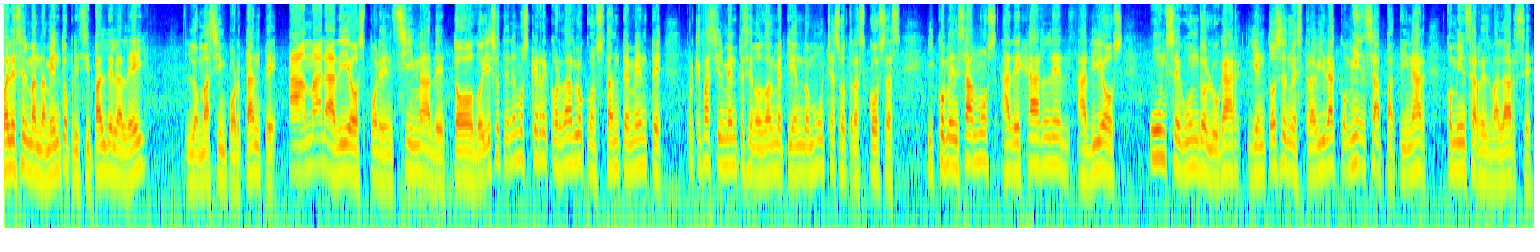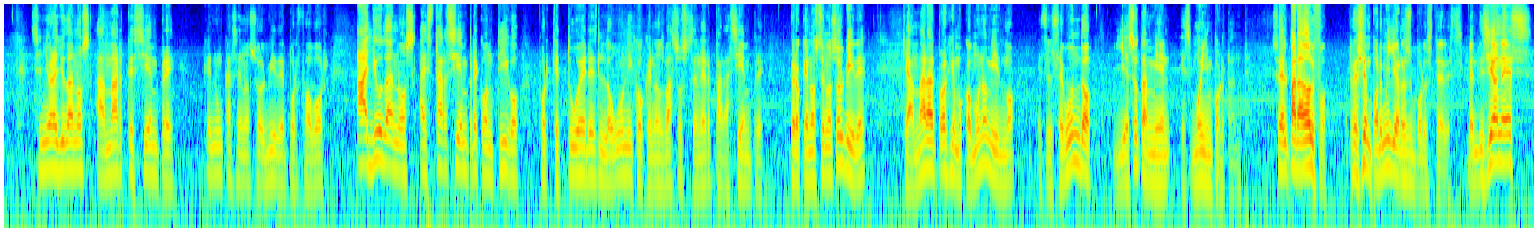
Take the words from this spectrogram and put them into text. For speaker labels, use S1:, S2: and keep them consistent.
S1: ¿Cuál es el mandamiento principal de la ley? Lo más importante, amar a Dios por encima de todo. Y eso tenemos que recordarlo constantemente porque fácilmente se nos van metiendo muchas otras cosas y comenzamos a dejarle a Dios un segundo lugar y entonces nuestra vida comienza a patinar, comienza a resbalarse. Señor, ayúdanos a amarte siempre, que nunca se nos olvide, por favor. Ayúdanos a estar siempre contigo, porque tú eres lo único que nos va a sostener para siempre. Pero que no se nos olvide que amar al prójimo como uno mismo es el segundo, y eso también es muy importante. Soy el Paradolfo. Recen por mí, yo rezo por ustedes. Bendiciones.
